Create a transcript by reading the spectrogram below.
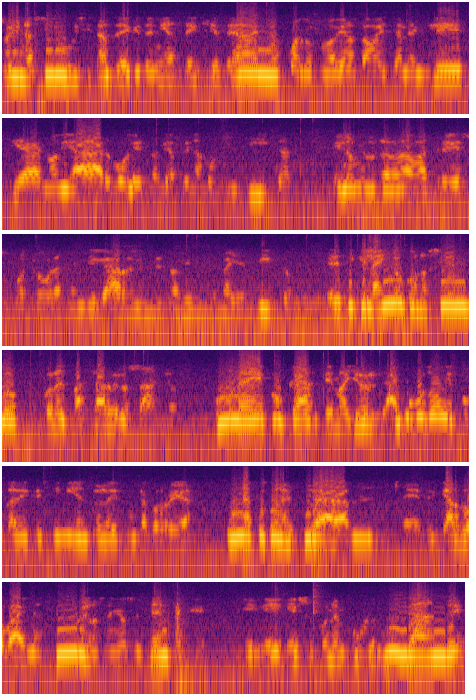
soy nacido visitante de que tenía 6, 7 años, cuando todavía no estaba hecha la iglesia, no había árboles, había apenas dos quintitas, el ómnibus tardaba 3 o 4 horas en llegar, de la empresa de Vallecito. Es decir, que la he ido conociendo con el pasar de los años hubo una época de mayor, hubo dos épocas de crecimiento en la difunta Correa. Una fue con el cura eh, Ricardo Báez Lastur en los años 60, que que, eh, eso fue un empuje muy grande,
